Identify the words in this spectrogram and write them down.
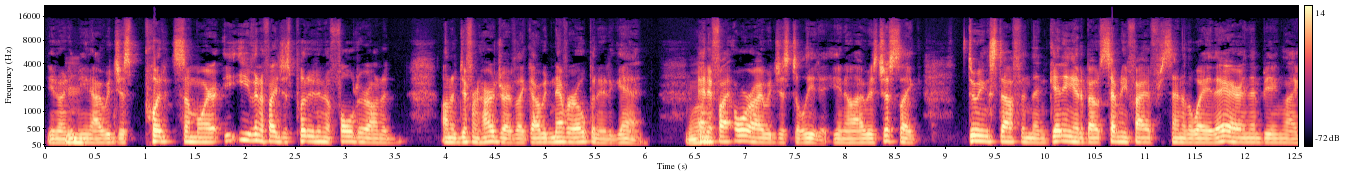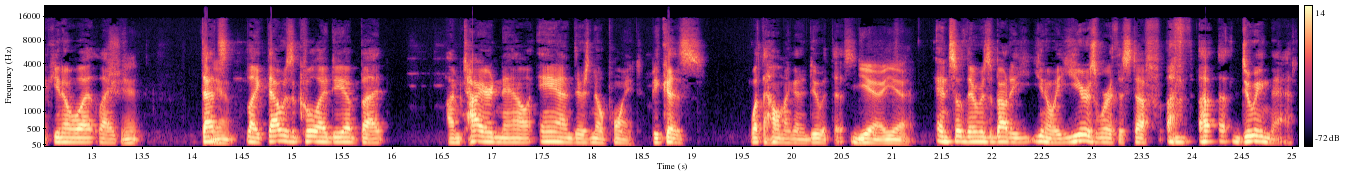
You know what I mean? I would just put it somewhere, even if I just put it in a folder on a on a different hard drive. Like I would never open it again. Wow. And if I or I would just delete it. You know, I was just like doing stuff and then getting it about seventy five percent of the way there, and then being like, you know what, like Shit. that's Yeah. like that was a cool idea, but I'm tired now, and there's no point because what the hell am I going to do with this? Yeah, yeah. and so there was about a you know a year's worth of stuff of uh, uh, doing that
